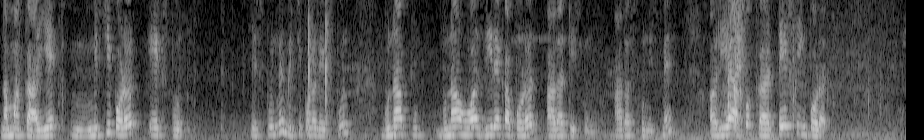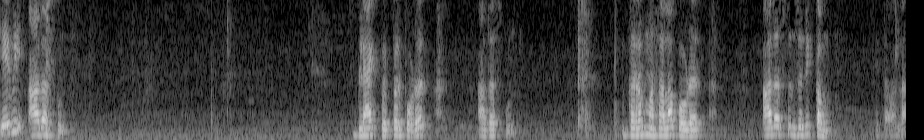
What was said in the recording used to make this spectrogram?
नमक का ये, मिर्ची पाउडर एक स्पून। ये स्पून में मिर्ची पाउडर एक स्पून, भुना भुना हुआ जीरे का पाउडर आधा टीस्पून, आधा स्पून इसमें। और ये आपको टेस्टिंग पाउडर, ये भी आधा स्पून। ब्लैक पेपर पाउडर, आधा स्पून। गरम मसाला पाउडर, आधा स्पून से भी कम, इतना वाला।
